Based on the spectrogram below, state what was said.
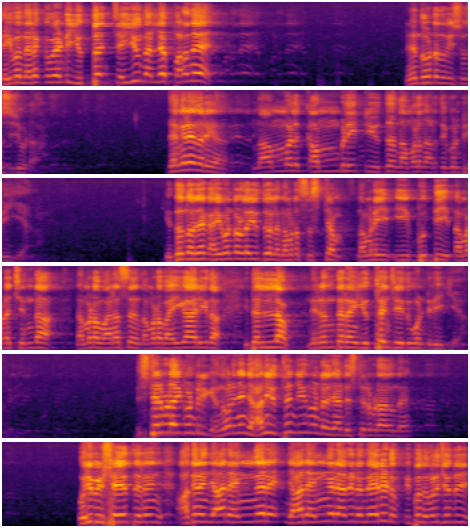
ദൈവം നിനക്ക് വേണ്ടി യുദ്ധം ചെയ്യുന്നല്ലേ പറഞ്ഞേ. എന്തുകൊണ്ടത് വിശ്വസിച്ചുകൂടാ? ഇതെങ്ങനെയാണെന്നറിയാം? നമ്മൾ കംപ്ലീറ്റ് യുദ്ധം നമ്മൾ നടത്തിക്കൊണ്ടിരിക്കുക യുദ്ധം എന്ന് പറഞ്ഞാൽ കൈകൊണ്ടുള്ള യുദ്ധമല്ല. നമ്മുടെ സിസ്റ്റം നമ്മുടെ ഈ- ബുദ്ധി നമ്മുടെ ചിന്ത നമ്മുടെ മനസ്സ് നമ്മുടെ വൈകാരികത ഇതെല്ലാം നിരന്തരം യുദ്ധം ചെയ്തുകൊണ്ടിരിക്കുക. ഡിസ്റ്റർബ് ആയിക്കൊണ്ടിരിക്കുക. എന്ന് പറഞ്ഞാൽ ഞാൻ യുദ്ധം ചെയ്യുന്നുണ്ടല്ലോ ഞാൻ ഡിസ്റ്റർബ് ആകുന്നത് ഒരു വിഷയത്തിന് അതിനെ ഞാൻ എങ്ങനെ ഞാൻ എങ്ങനെ അതിനെ നേരിടും? ഇപ്പൊ നിങ്ങൾ ചെന്ന്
